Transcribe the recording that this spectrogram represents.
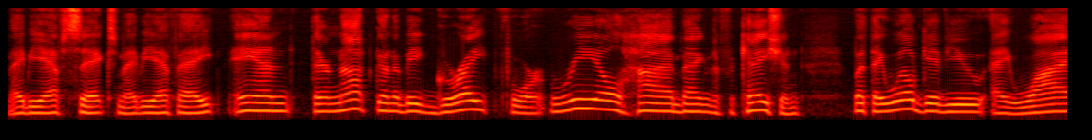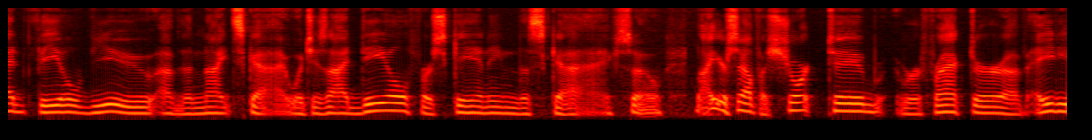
maybe f6, maybe f8, and they're not going to be great for real high magnification but they will give you a wide field view of the night sky, which is ideal for scanning the sky. So, buy yourself a short tube refractor of 80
